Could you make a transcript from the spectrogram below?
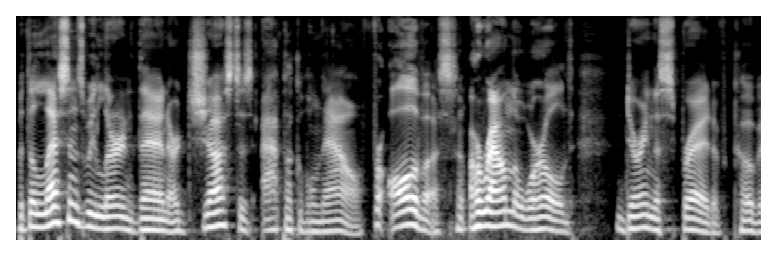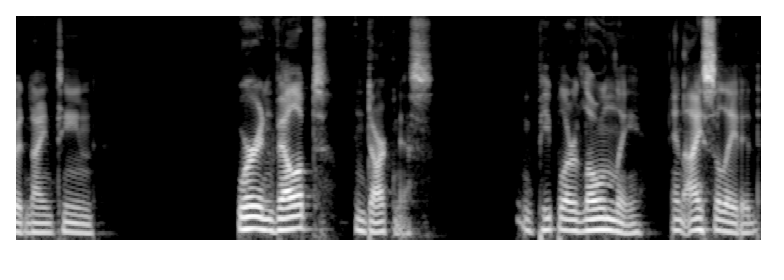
But the lessons we learned then are just as applicable now for all of us around the world during the spread of COVID 19. We're enveloped in darkness. People are lonely and isolated.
